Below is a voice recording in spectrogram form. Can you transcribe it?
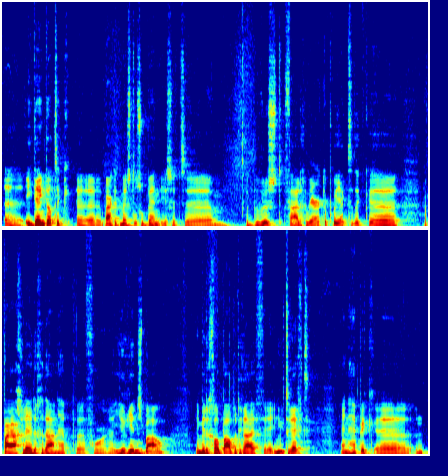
ik denk dat ik, waar ik het meest trots op ben, is het, ehm, het bewust veilig werken project. Dat ik een paar jaar geleden gedaan heb uh, voor uh, Jurinsbouw, een middelgroot bouwbedrijf uh, in Utrecht. En heb ik een,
